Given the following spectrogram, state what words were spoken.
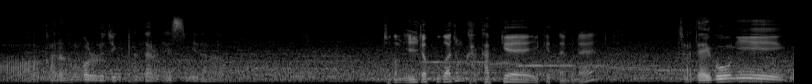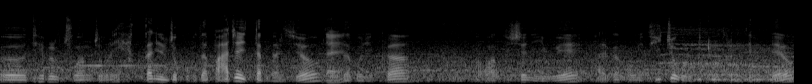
아, 가능한 걸로 지금 판단을 했습니다. 지금 일적구가 좀 가깝게 있기 때문에 자, 내공이 그 테이블 중앙 쪽으로 약간 일족구보다 빠져 있단 말이죠. 네. 그러다 보니까 어, 왕쿠션 이후에 빨간 공이 뒤쪽으로 들어야 되는데요.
